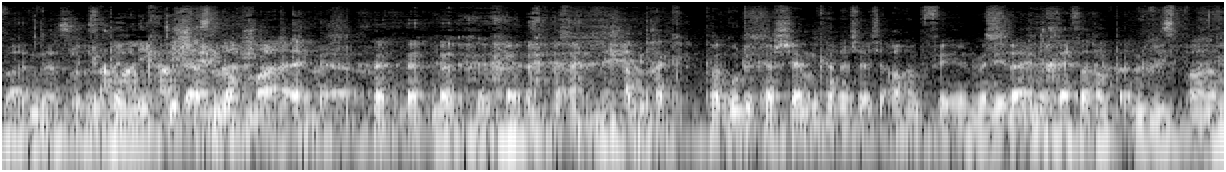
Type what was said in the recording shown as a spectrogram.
mal anders. Oder Überlegt ihr das nochmal. Kneipe. Ein paar, paar gute Kaschem kann ich euch auch empfehlen, wenn ihr da Interesse habt an Wiesbaden.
